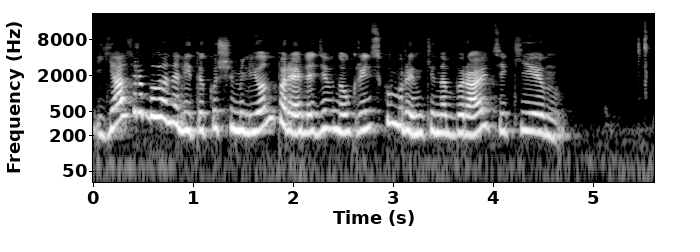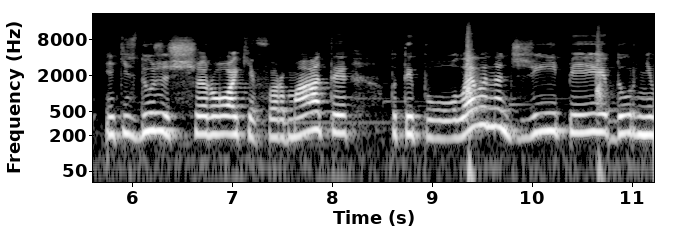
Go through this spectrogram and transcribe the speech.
Я зробила аналітику, що мільйон переглядів на українському ринку набирають тільки якісь дуже широкі формати, типу Леви на джипі, дурні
